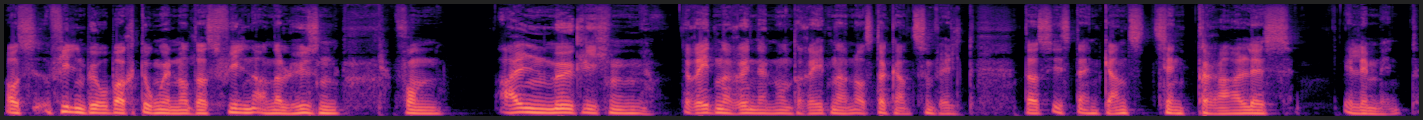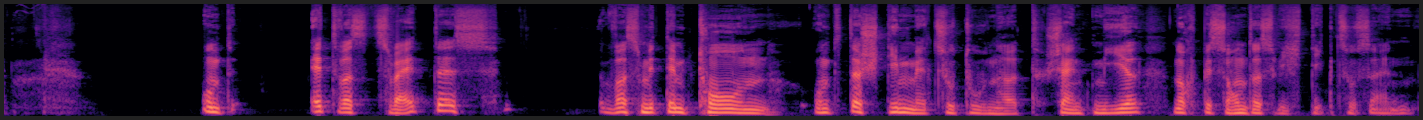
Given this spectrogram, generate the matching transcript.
aus vielen Beobachtungen und aus vielen Analysen von allen möglichen Rednerinnen und Rednern aus der ganzen Welt. Das ist ein ganz zentrales Element. Und etwas Zweites, was mit dem Ton und der Stimme zu tun hat, scheint mir noch besonders wichtig zu sein.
